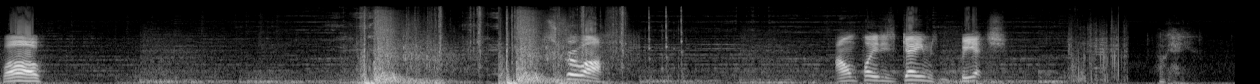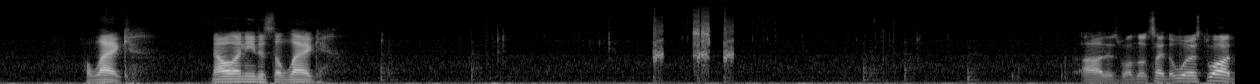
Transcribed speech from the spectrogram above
Whoa. Screw off. I don't play these games, bitch. Okay. A leg. Now all I need is the leg. Ah, this one looks like the worst one.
